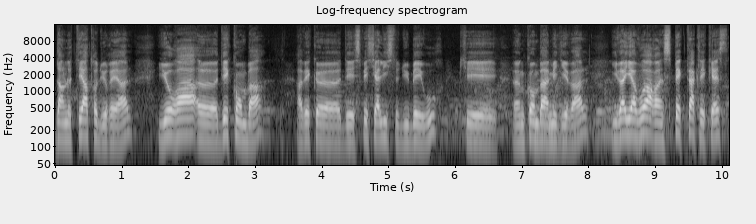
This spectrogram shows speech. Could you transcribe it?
dans le théâtre du Réal. Il y aura euh, des combats avec euh, des spécialistes du Béour, qui est un combat médiéval. Il va y avoir un spectacle équestre,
